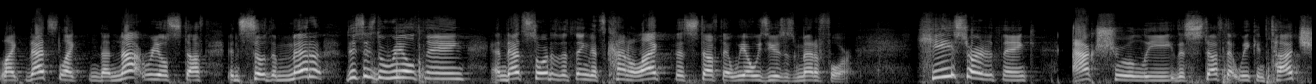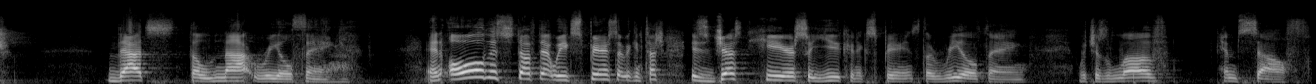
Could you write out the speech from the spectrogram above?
like that's like the not real stuff. And so the meta, this is the real thing, and that's sort of the thing that's kind of like the stuff that we always use as metaphor. He started to think, actually, the stuff that we can touch, that's the not real thing. And all this stuff that we experience that we can touch is just here so you can experience the real thing, which is love Himself.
